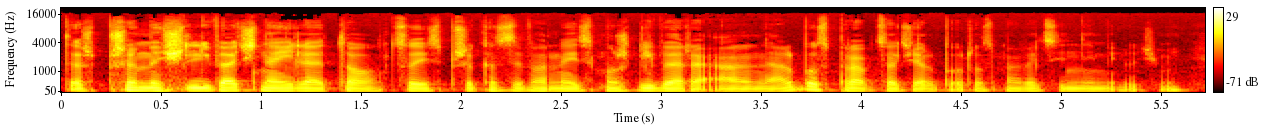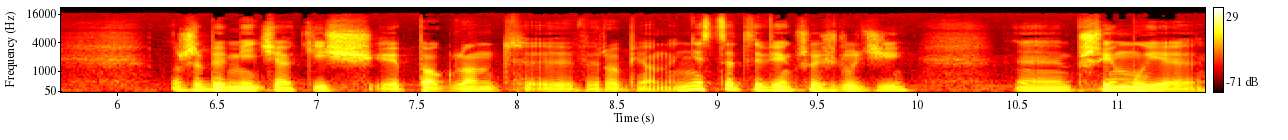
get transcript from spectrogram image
też przemyśliwać, na ile to, co jest przekazywane, jest możliwe, realne, albo sprawdzać, albo rozmawiać z innymi ludźmi, żeby mieć jakiś pogląd wyrobiony. Niestety większość ludzi Y, przyjmuje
